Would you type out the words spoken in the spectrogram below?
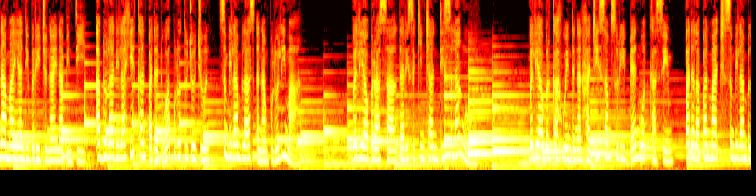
Nama yang diberi Junainah binti Abdullah dilahirkan pada 27 Jun 1965. Beliau berasal dari Sekincan di Selangor. Beliau berkahwin dengan Haji Samsuri bin Mut Kasim pada 8 Mac 1990.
